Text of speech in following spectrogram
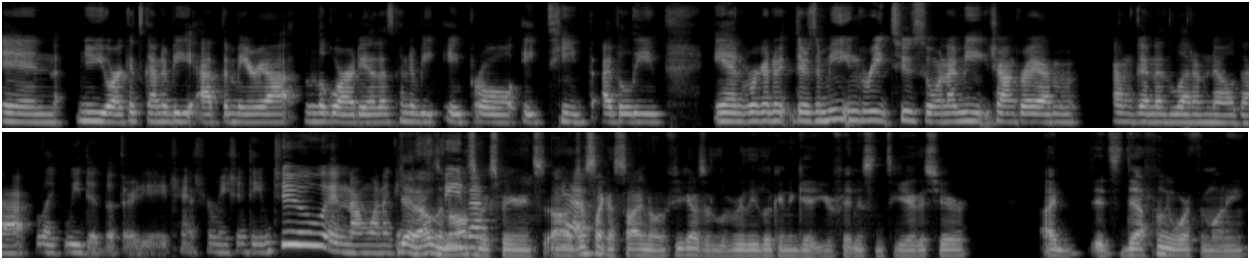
in New York. It's gonna be at the Marriott in LaGuardia. That's gonna be April 18th, I believe. And we're gonna there's a meet and greet too. So when I meet John Gray, I'm I'm gonna let him know that like we did the 30 day transformation team too, and I want to get Yeah, that was an awesome experience. Uh, Yeah. Just like a side note, if you guys are really looking to get your fitness into gear this year, I it's definitely worth the money.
